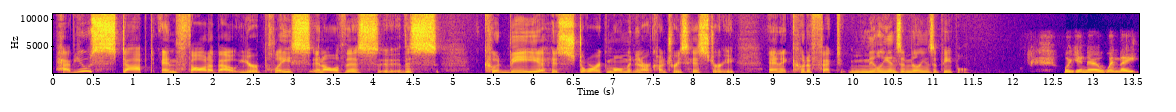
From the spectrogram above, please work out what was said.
Have you stopped and thought about your place in all of this? Uh, this could be a historic moment in our country's history, and it could affect millions and millions of people. Well, you know, when they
